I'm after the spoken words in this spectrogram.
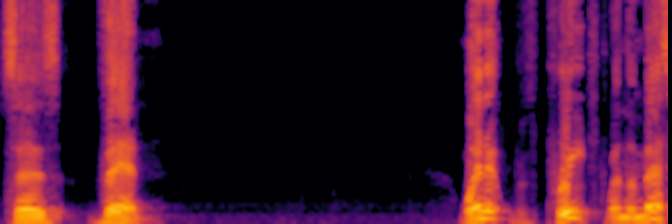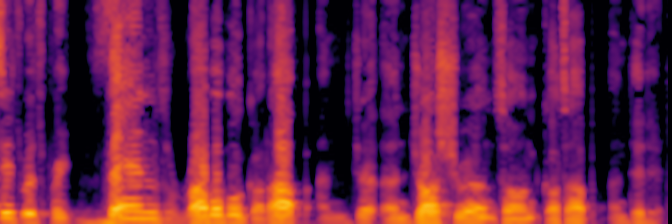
says, Then. When it was preached, when the message was preached, then Zerubbabel got up and, and Joshua and so on got up and did it.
